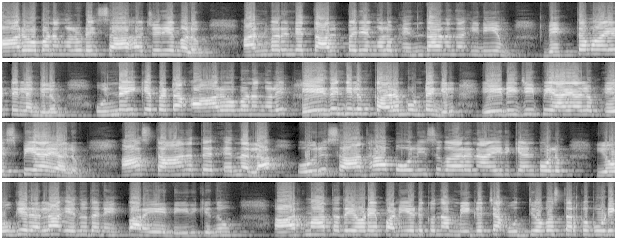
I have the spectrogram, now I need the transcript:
ആരോപണങ്ങളുടെ സാഹചര്യങ്ങളും അൻവറിന്റെ താല്പര്യങ്ങളും എന്താണെന്ന് ഇനിയും വ്യക്തമായിട്ടില്ലെങ്കിലും ഉന്നയിക്കപ്പെട്ട ആരോപണങ്ങളിൽ ഏതെങ്കിലും കഴമ്പുണ്ടെങ്കിൽ എ ഡി ജി പി ആയാലും എസ് പി ആയാലും ആ സ്ഥാനത്ത് എന്നല്ല ഒരു സാധാ പോലീസുകാരനായിരിക്കാൻ പോലും യോഗ്യരല്ല എന്ന് തന്നെ പറയേണ്ടിയിരിക്കുന്നു. ആത്മാർത്ഥതയോടെ പണിയെടുക്കുന്ന മികച്ച ഉദ്യോഗസ്ഥർക്ക് കൂടി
